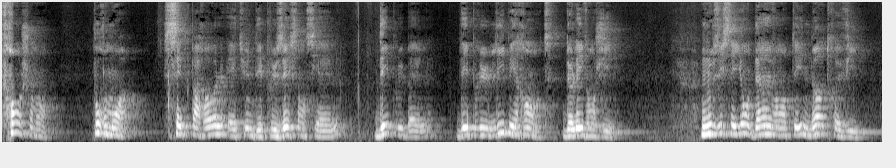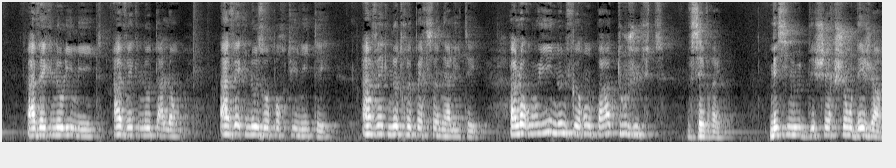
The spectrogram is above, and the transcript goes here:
Franchement, pour moi, cette parole est une des plus essentielles, des plus belles des plus libérantes de l'Évangile. Nous essayons d'inventer notre vie avec nos limites, avec nos talents, avec nos opportunités, avec notre personnalité. Alors oui, nous ne ferons pas tout juste, c'est vrai, mais si nous cherchons déjà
